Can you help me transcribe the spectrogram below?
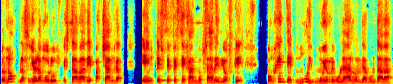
pero no, la señora Muruz estaba de pachanga en este, festejando, sabe Dios que con gente muy, muy regular, donde abundaba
